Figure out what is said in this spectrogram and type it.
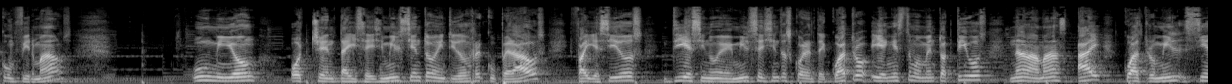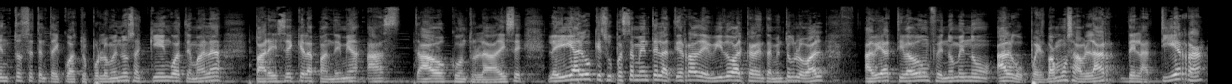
confirmados, un millón 86.122 recuperados, fallecidos 19.644 y en este momento activos nada más hay 4.174. Por lo menos aquí en Guatemala parece que la pandemia ha estado controlada. Dice, leí algo que supuestamente la Tierra debido al calentamiento global había activado un fenómeno, algo. Pues vamos a hablar de la Tierra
